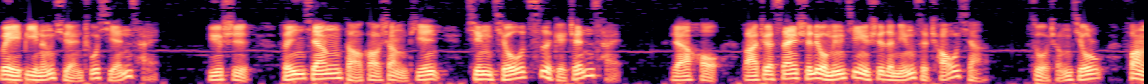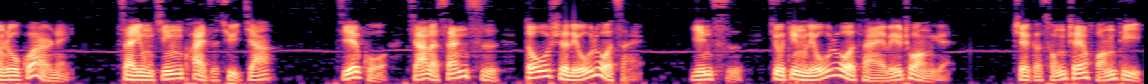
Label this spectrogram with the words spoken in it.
未必能选出贤才，于是焚香祷告上天，请求赐给真才，然后把这三十六名进士的名字抄下，做成阄，放入罐内，再用金筷子去夹，结果夹了三次都是刘若宰，因此就定刘若宰为状元。这个崇祯皇帝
